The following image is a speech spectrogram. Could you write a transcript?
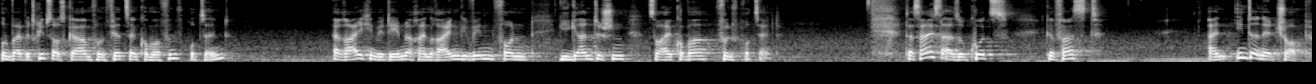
und bei Betriebsausgaben von 14,5 Prozent, erreichen wir demnach einen Reingewinn von gigantischen 2,5 Prozent. Das heißt also, kurz gefasst, ein Internetshop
